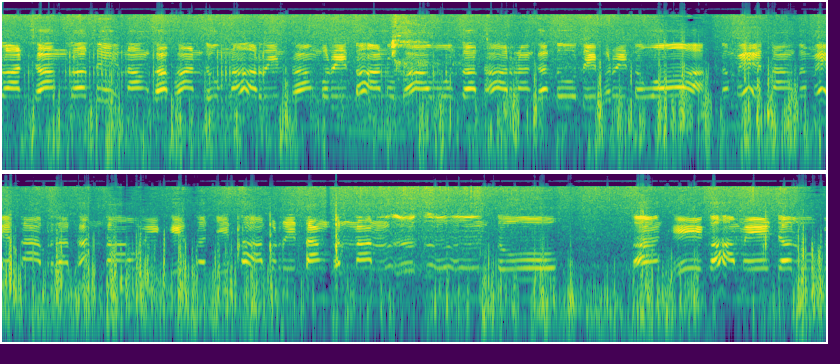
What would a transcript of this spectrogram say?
ราชังกเตนังสะพันธุนารินทางบริตานุภาวุตถารังกตุติปริตวาสเมตังสเมตาประทันตาวิเขตจิตตาปริตังพนันตุ ตังเคกาเมจลุเป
